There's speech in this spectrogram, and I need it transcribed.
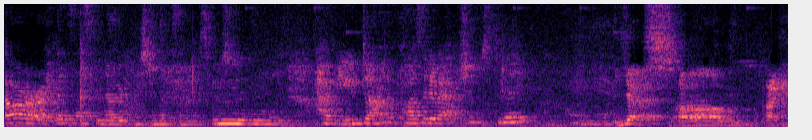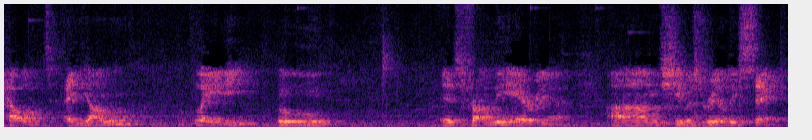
All right, let's ask another question. What's the next question? Mm, have you done positive actions today? Oh, yeah. Yes, um, I helped a young lady who is from the area. Um, she was really sick,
